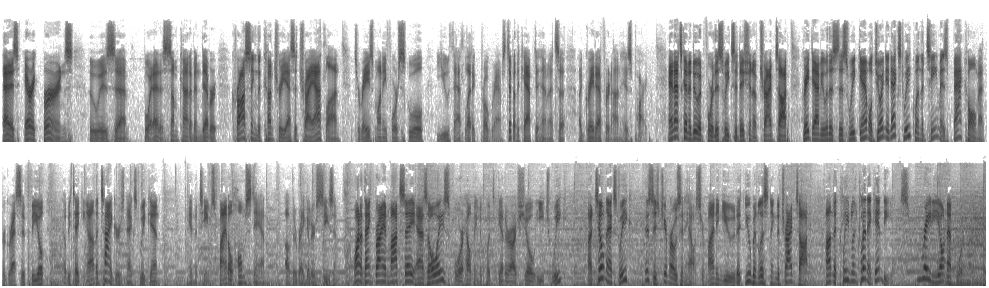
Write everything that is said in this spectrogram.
That is Eric Byrnes, who is, uh, boy, that is some kind of endeavor crossing the country as a triathlon to raise money for school youth athletic programs. Tip of the cap to him. That's a, a great effort on his part. And that's going to do it for this week's edition of Tribe Talk. Great to have you with us this weekend. We'll join you next week when the team is back home at Progressive Field. They'll be taking on the Tigers next weekend in the team's final homestand of the regular season. I want to thank Brian Motze, as always, for helping to put together our show each week. Until next week, this is Jim Rosenhaus reminding you that you've been listening to Tribe Talk on the Cleveland Clinic Indians Radio Network.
